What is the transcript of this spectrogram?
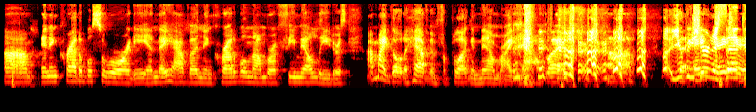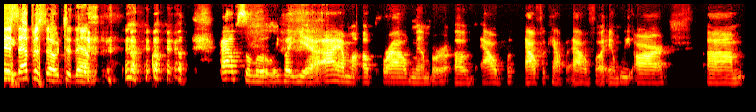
um, an incredible sorority and they have an incredible number of female leaders. I might go to heaven for plugging them right now, but uh, you be sure AKA, to send this episode to them. Absolutely, but yeah, I am a, a proud member of Alpha, Alpha Kappa Alpha, and we are um,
